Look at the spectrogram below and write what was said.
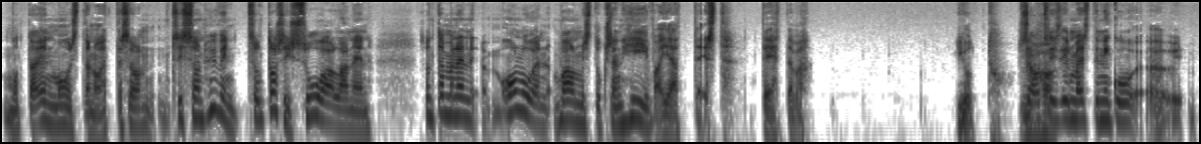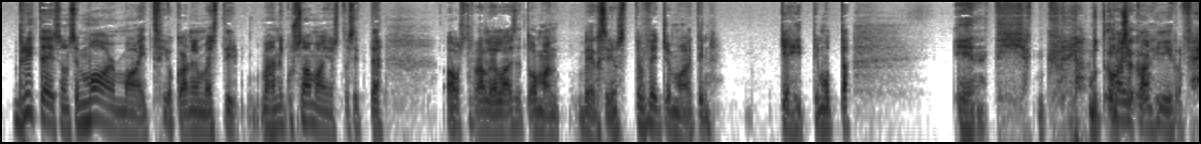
mutta en muistanut, että se on, siis se on hyvin, se on tosi suolainen. Se on tämmöinen oluen valmistuksen hiivajätteistä tehtävä juttu. Se Jaha. on siis ilmeisesti niin kuin, Briteissä on se Marmite, joka on ilmeisesti vähän niin kuin sama, josta sitten australialaiset oman version sitten Vegemitein kehitti, mutta en tiedä kyllä. Mut onko se- Aika on- hirveä.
